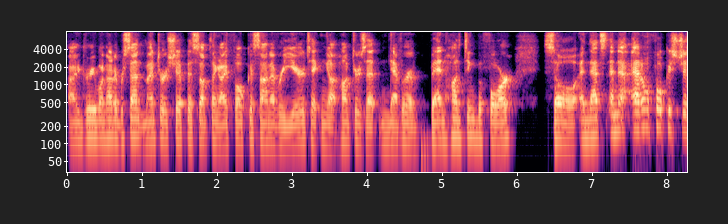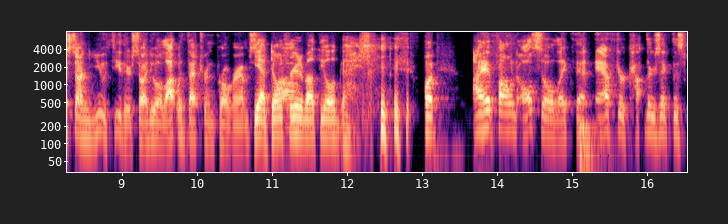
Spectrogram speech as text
I agree 100%. Mentorship is something I focus on every year, taking out hunters that never have been hunting before so, and that's, and I don't focus just on youth either. So I do a lot with veteran programs. Yeah. Don't um, forget about the old guys. but I have found also like that after co- there's like this,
